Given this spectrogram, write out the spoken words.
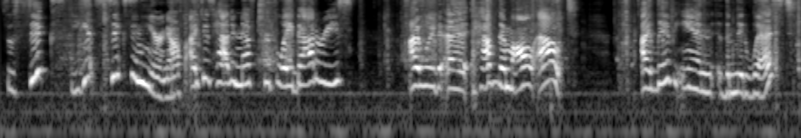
So six, you get six in here. Now, if I just had enough AAA batteries, I would uh, have them all out. I live in the Midwest,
